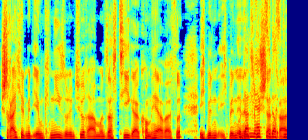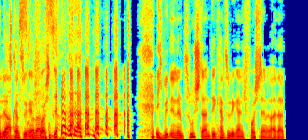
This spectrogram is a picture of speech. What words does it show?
streichelt mit ihrem Knie so den Türrahmen und sagt, Tiger, komm her, weißt du? Ich bin, ich bin in Und dann einem du, Zustand du gerade, da das kannst du dir gar nicht vorstellen. Ich bin in einem Zustand, den kannst du dir gar nicht vorstellen, Reinhard.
